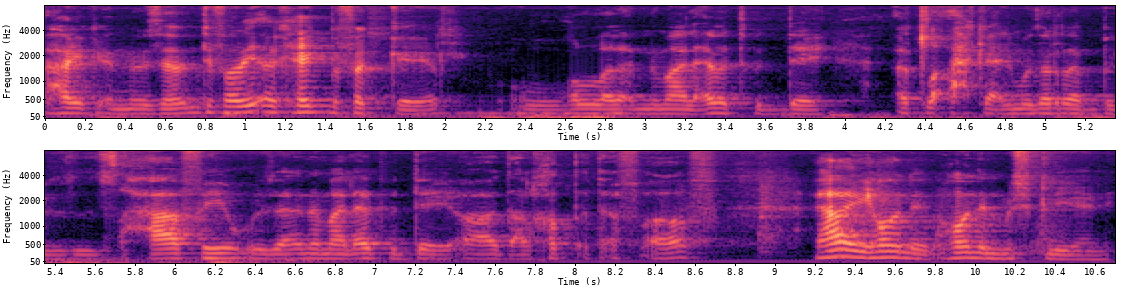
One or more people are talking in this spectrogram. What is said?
هيك إنه إذا أنت فريقك هيك بفكر والله لأنه ما لعبت بدي أطلع أحكي على المدرب بالصحافي وإذا أنا ما لعبت بدي أقعد على الخط أتأفأف. هاي هون هون المشكلة يعني.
